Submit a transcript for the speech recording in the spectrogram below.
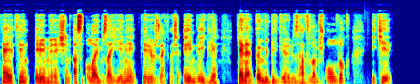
teğetin eğimi. Şimdi asıl olayımıza yeni geliyoruz arkadaşlar. Eğimle ilgili genel ön bir bilgilerimizi hatırlamış olduk. İki,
